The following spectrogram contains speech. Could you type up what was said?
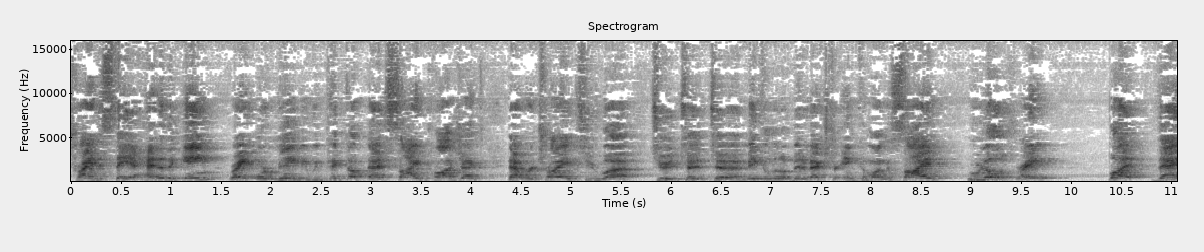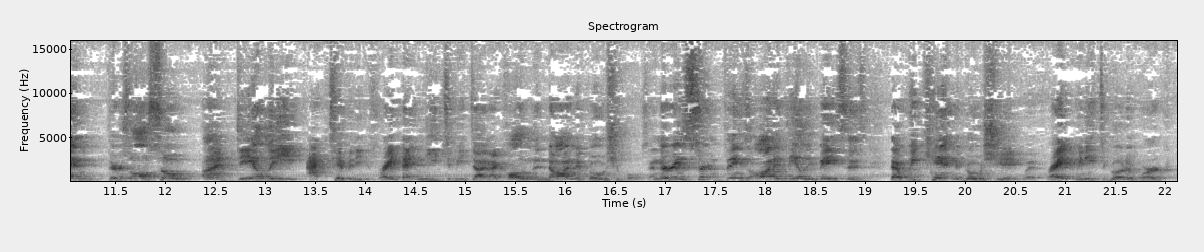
trying to stay ahead of the game, right? Or maybe we picked up that side project that we're trying to uh, to, to to make a little bit of extra income on the side. Who knows, right? But then there's also uh, daily activities, right, that need to be done. I call them the non-negotiables. And there is certain things on a daily basis that we can't negotiate with, right? We need to go to work,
